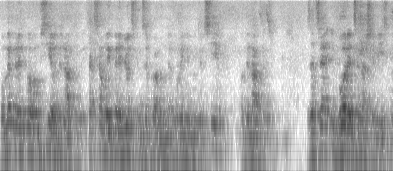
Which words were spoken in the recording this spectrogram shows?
Бо ми перед Богом всі одинакові. Так само і перед людським законом ми повинні бути всі одинакові. За це і бореться наше військо,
